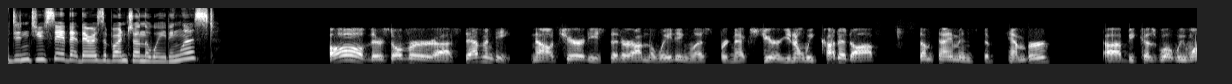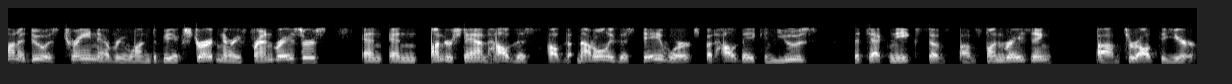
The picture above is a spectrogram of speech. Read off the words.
didn't you say that there was a bunch on the waiting list? Oh, there's over uh, 70 now charities that are on the waiting list for next year. You know, we cut it off sometime in September uh, because what we want to do is train everyone to be extraordinary friend raisers and and understand how this how the, not only this day works, but how they can use the techniques of of fundraising um, throughout the year.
